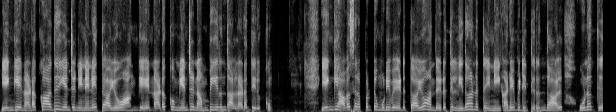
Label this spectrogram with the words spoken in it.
எங்கே நடக்காது என்று நீ நினைத்தாயோ அங்கே நடக்கும் என்று நம்பியிருந்தால் நடந்திருக்கும். எங்கே அவசரப்பட்டு முடிவை எடுத்தாயோ அந்த இடத்தில் நிதானத்தை நீ கடைபிடித்திருந்தால் உனக்கு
